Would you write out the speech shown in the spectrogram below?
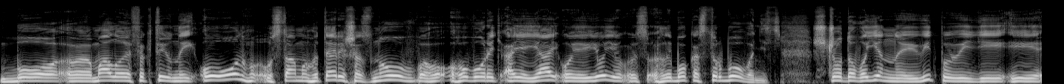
бо е, малоефективний ООН устами Гутеріша знову говорить ай-яй-яй, ой-ой-ой, глибока стурбованість щодо воєнної відповіді і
